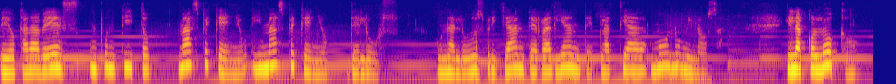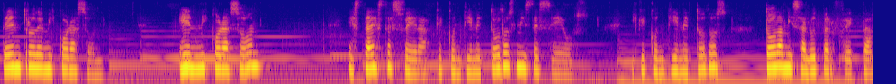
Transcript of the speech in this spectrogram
Veo cada vez un puntito más pequeño y más pequeño de luz, una luz brillante, radiante, plateada, muy luminosa, y la coloco dentro de mi corazón. En mi corazón está esta esfera que contiene todos mis deseos y que contiene todos, toda mi salud perfecta,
